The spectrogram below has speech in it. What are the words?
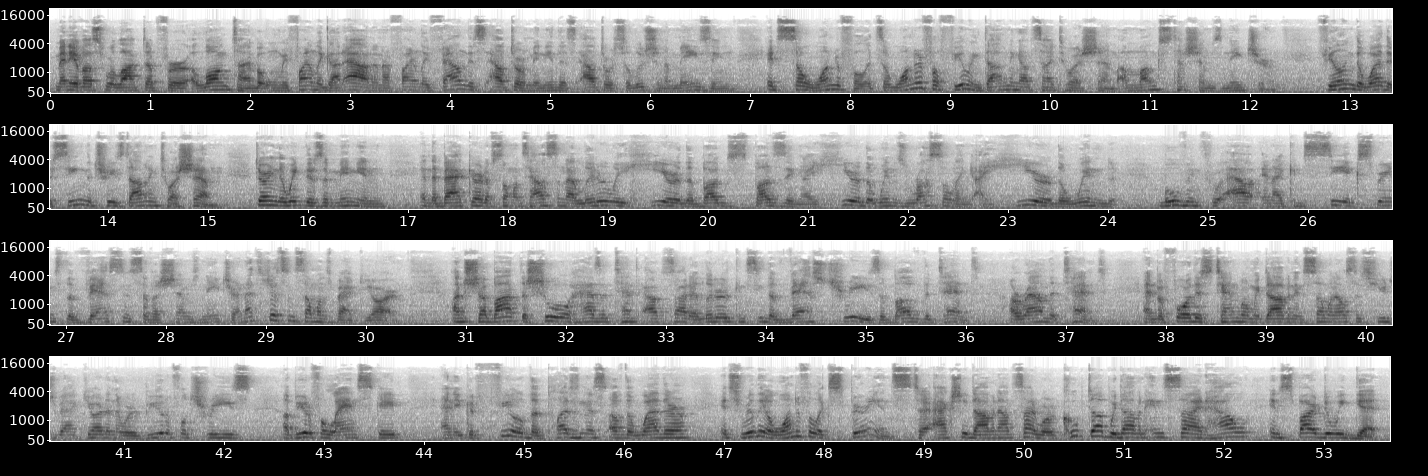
Many of us were locked up for a long time, but when we finally got out and I finally found this outdoor minyan, this outdoor solution, amazing, it's so wonderful. It's a wonderful feeling davening outside to Hashem, amongst Hashem's nature feeling the weather, seeing the trees, davening to Hashem. During the week, there's a minyan in the backyard of someone's house, and I literally hear the bugs buzzing. I hear the winds rustling. I hear the wind moving throughout, and I can see, experience the vastness of Hashem's nature. And that's just in someone's backyard. On Shabbat, the shul has a tent outside. I literally can see the vast trees above the tent, around the tent. And before this tent, when we daven in someone else's huge backyard, and there were beautiful trees a beautiful landscape, and you could feel the pleasantness of the weather. It's really a wonderful experience to actually daven outside. We're cooped up, we daven inside. How inspired do we get?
